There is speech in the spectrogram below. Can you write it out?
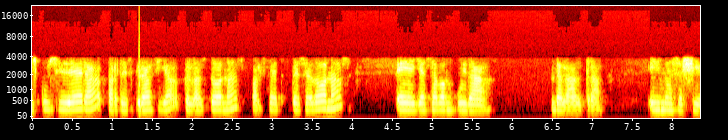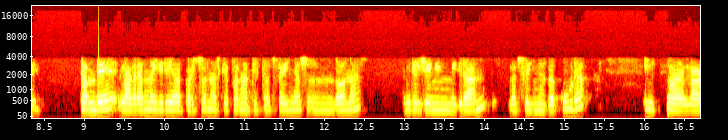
es considera, per desgràcia, que les dones, pel fet de ser dones, eh, ja saben cuidar de l'altre. I no és així. També la gran majoria de persones que fan aquestes feines són dones d'origen immigrant, les feines de cura, i que la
